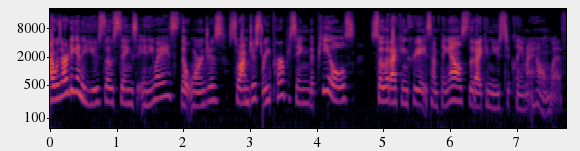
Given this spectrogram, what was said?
I was already going to use those things anyways, the oranges, so I'm just repurposing the peels so that I can create something else that I can use to clean my home with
